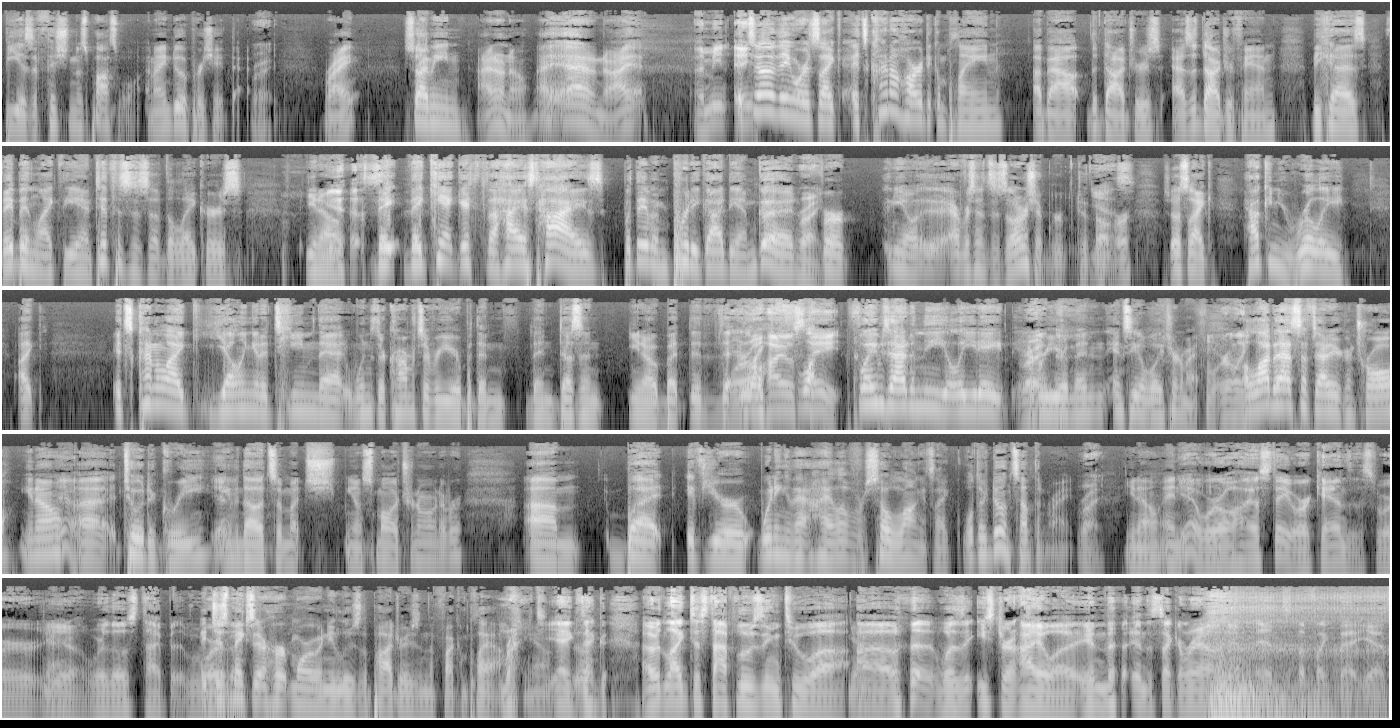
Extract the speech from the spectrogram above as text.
be as efficient as possible, and I do appreciate that. right. Right. So I mean, I don't know. I, I don't know. I I mean, it's and- another thing where it's like it's kind of hard to complain about the Dodgers as a Dodger fan because they've been like the antithesis of the Lakers. You know, Yes. they they can't get to the highest highs, but they've been pretty goddamn good Right. for you know ever since this ownership group took Yes. over. So it's like, how can you really like? It's kind of like yelling at a team that wins their conference every year, but then then doesn't you know? But the, the, like Ohio fla- State. flames out in the Elite Eight Right. every year in the NCAA tournament. Like- a lot of that stuff's out of your control, you know, Yeah. uh, to a degree, Yeah. even though it's a much you know smaller tournament or whatever. Um, but if you're winning at that high level for so long, it's like, well, they're doing something right, Right. You know, and Yeah, we're Ohio State, we're Kansas, we're Yeah. you know we're those type of. it just makes it hurt more when you lose the Padres in the fucking playoffs. Right. you know? Yeah, exactly. I would like to stop losing to uh, Yeah. uh was it Eastern Iowa in the in the second round and, and stuff like that. Yes.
